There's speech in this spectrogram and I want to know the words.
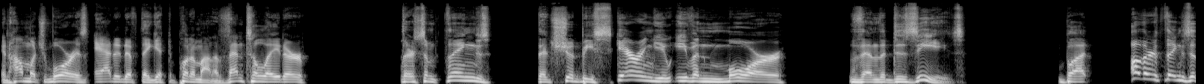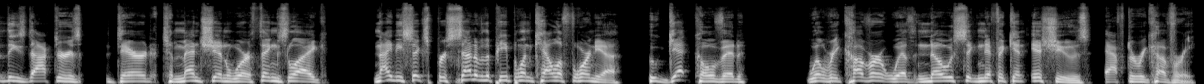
and how much more is added if they get to put them on a ventilator. There's some things that should be scaring you even more than the disease. But other things that these doctors dared to mention were things like 96% of the people in California who get COVID will recover with no significant issues after recovery.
